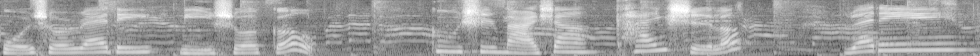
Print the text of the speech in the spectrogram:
我说 ready，你说 go，故事马上开始了，ready。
